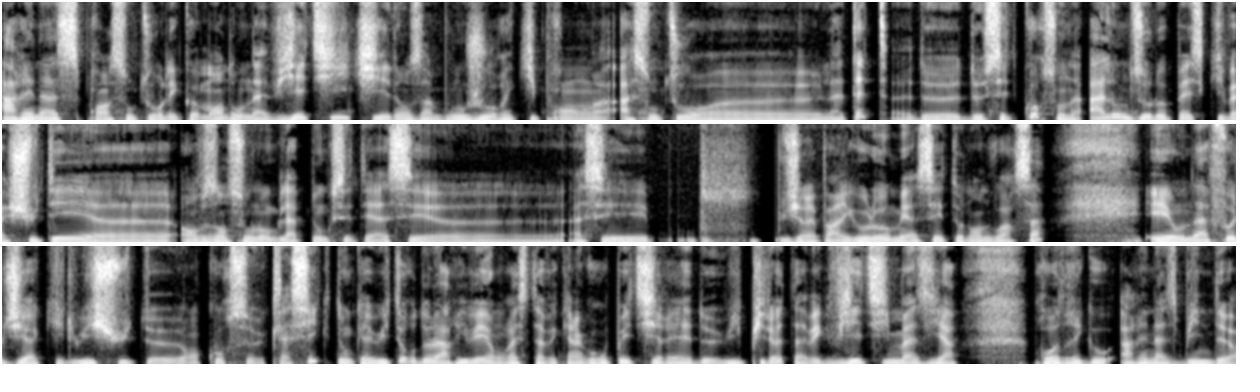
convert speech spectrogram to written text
Arenas prend à son tour les commandes. On a Vietti qui est dans un bon jour et qui prend à son tour la tête de, de cette course. On a Alonso Lopez qui va chuter euh, en faisant son long lap, donc c'était assez, euh, assez, je dirais pas rigolo, mais assez étonnant de voir ça. Et on a Foggia qui lui chute euh, en course classique. Donc à 8 tours de l'arrivée, on reste avec un groupe étiré de 8 pilotes avec Vietti, Mazia, Rodrigo, Arenas, Binder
